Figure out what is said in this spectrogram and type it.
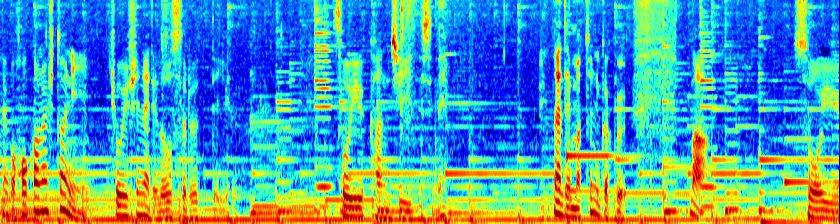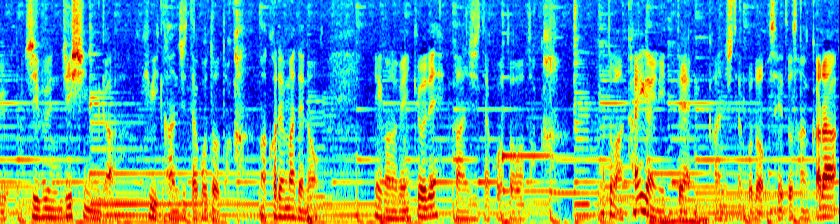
なんか他の人に共有しないでどうするっていうそういう感じですね。なんでまあとにかくまあそういう自分自身が日々感じたこととか、まあ、これまでの英語の勉強で感じたこととかあとは海外に行って感じたこと生徒さんから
